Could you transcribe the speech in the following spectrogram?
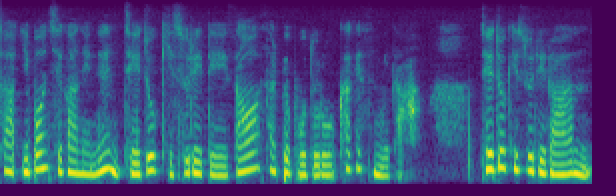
자, 이번 시간에는 제조 기술에 대해서 살펴보도록 하겠습니다. 제조 기술이란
